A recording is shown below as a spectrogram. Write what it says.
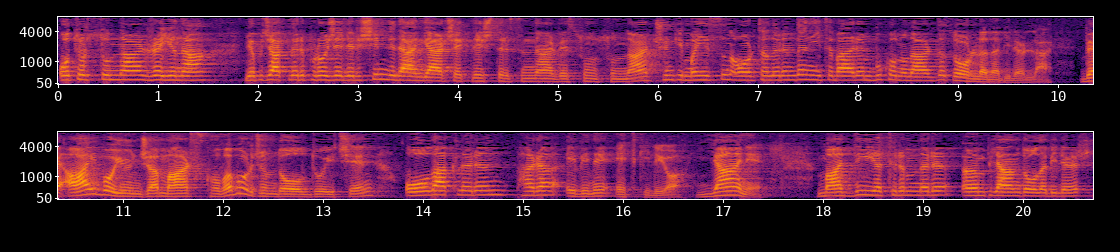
otursunlar rayına, yapacakları projeleri şimdiden gerçekleştirsinler ve sunsunlar. Çünkü Mayıs'ın ortalarından itibaren bu konularda zorlanabilirler. Ve ay boyunca Mars Kova burcunda olduğu için Oğlakların para evini etkiliyor. Yani maddi yatırımları ön planda olabilir.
